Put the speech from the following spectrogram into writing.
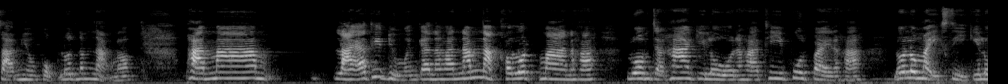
สามีของกบลดน้ำหนักเนาะผ่านมาหลายอาทิตย์อยู่เหมือนกันนะคะ น้ำหนักเขาลดมานะคะ รวมจาก 5 กิโลนะคะ ที่พูดไปนะคะ ลดลงมาอีก 4 กิโล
